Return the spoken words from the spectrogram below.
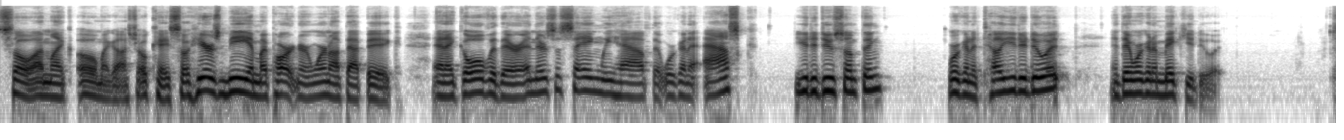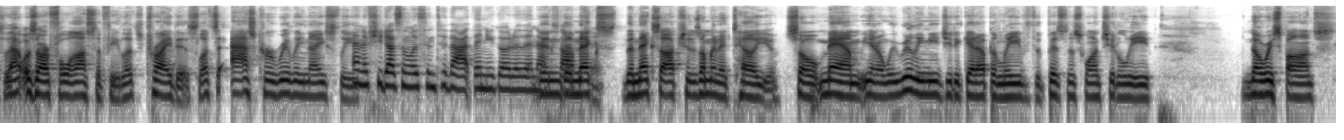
So I'm like, oh my gosh, okay. So here's me and my partner, we're not that big. And I go over there, and there's a saying we have that we're going to ask you to do something, we're going to tell you to do it, and then we're going to make you do it. So that was our philosophy. Let's try this. Let's ask her really nicely. and if she doesn't listen to that, then you go to the next then the option. next the next option is I'm going to tell you. So, ma'am, you know, we really need you to get up and leave. The business wants you to leave. No response.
